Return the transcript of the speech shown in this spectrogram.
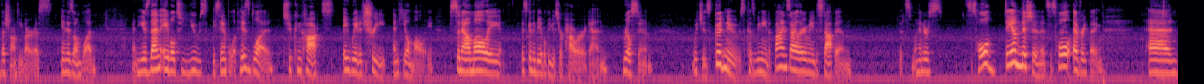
the Shanti virus in his own blood. And he is then able to use a sample of his blood to concoct a way to treat and heal Molly. So now Molly is going to be able to use her power again real soon, which is good news because we need to find Sylar. We need to stop him. It's Mohinder's it's his whole damn mission. It's his whole everything, and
